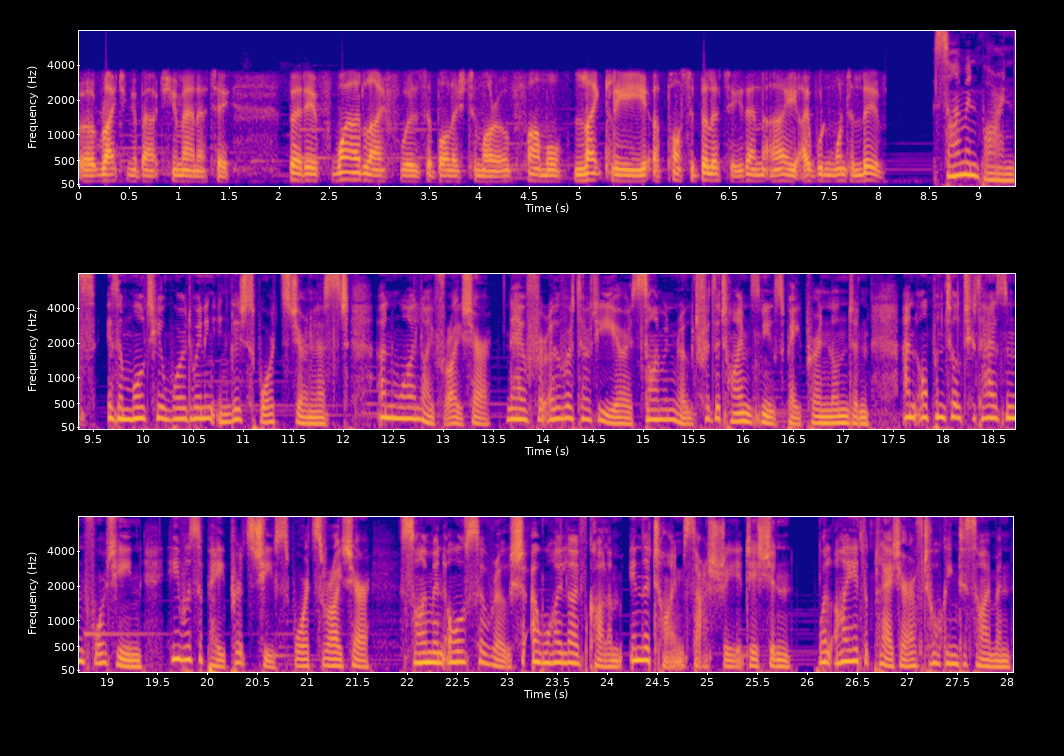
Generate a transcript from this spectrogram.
uh, writing about humanity. But if wildlife was abolished tomorrow, far more likely a possibility, then I, I wouldn't want to live. Simon Barnes is a multi award winning English sports journalist and wildlife writer. Now, for over 30 years, Simon wrote for the Times newspaper in London, and up until 2014, he was the paper's chief sports writer. Simon also wrote a wildlife column in the Times Saturday edition. Well, I had the pleasure of talking to Simon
